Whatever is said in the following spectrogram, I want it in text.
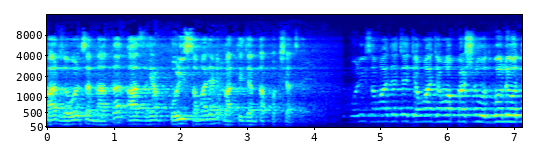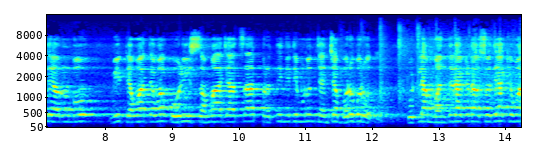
फार जवळचं नातं आज या कोळी समाज आणि भारतीय जनता पक्षाचं कोळी समाजाचे जेव्हा जेव्हा प्रश्न उद्भवले होते अरुण भाऊ मी तेव्हा तेव्हा कोळी समाजाचा प्रतिनिधी म्हणून त्यांच्या बरोबर होतो. कुठल्या मंत्र्याकडे असू द्या किंवा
